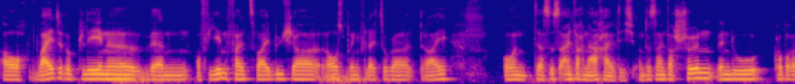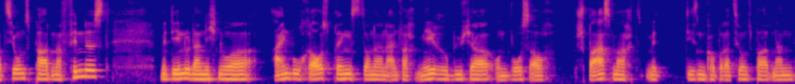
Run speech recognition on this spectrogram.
auch weitere Pläne, werden auf jeden Fall zwei Bücher rausbringen, vielleicht sogar drei. Und das ist einfach nachhaltig. Und das ist einfach schön, wenn du Kooperationspartner findest, mit denen du dann nicht nur ein Buch rausbringst, sondern einfach mehrere Bücher und wo es auch Spaß macht, mit diesen Kooperationspartnern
